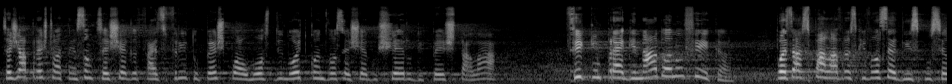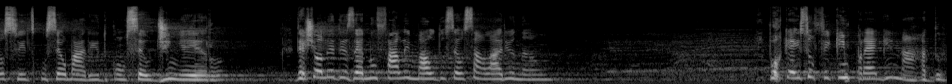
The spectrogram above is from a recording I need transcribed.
Você já prestou atenção que você chega e faz frito o peixe para o almoço de noite, quando você chega, o cheiro de peixe está lá? Fica impregnado ou não fica? Pois as palavras que você diz com seus filhos, com seu marido, com seu dinheiro. Deixa eu lhe dizer, não fale mal do seu salário, não. Porque isso fica impregnado.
